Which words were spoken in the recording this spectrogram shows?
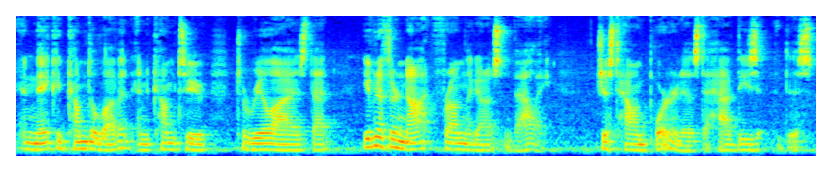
And they could come to love it and come to, to realize that even if they're not from the Gunnison Valley, just how important it is to have these this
